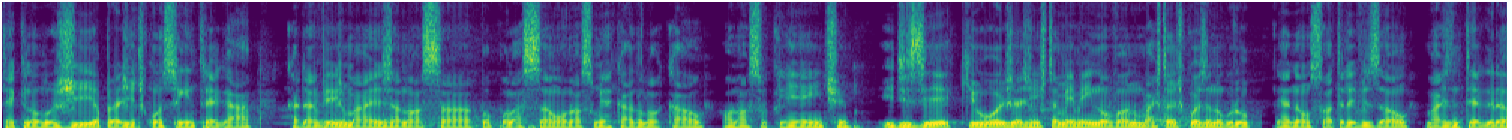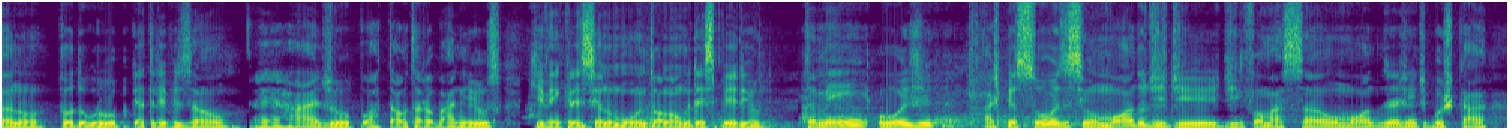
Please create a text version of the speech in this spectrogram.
tecnologia, para a gente conseguir entregar cada vez mais à nossa população, ao nosso mercado local, ao nosso cliente. E dizer que hoje a gente também vem inovando bastante coisa no grupo, né? não só a televisão, mas integrando todo o grupo, que é a televisão, é, rádio, portal Tarobá News, que vem crescendo muito ao longo desse período. Também hoje as pessoas, assim, o modo de, de, de informação, o modo de a gente buscar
